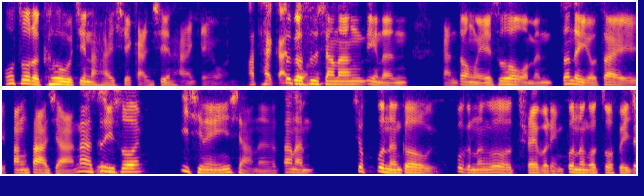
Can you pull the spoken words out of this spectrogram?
欧洲的客户竟然还写感谢函给我们，他太感动了，这个是相当令人感动，也是说我们真的有在帮大家。那至于说疫情的影响呢，当然。就不能够不能够 traveling，不能够坐飞机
